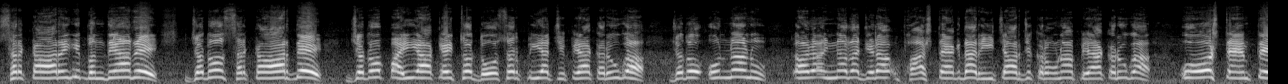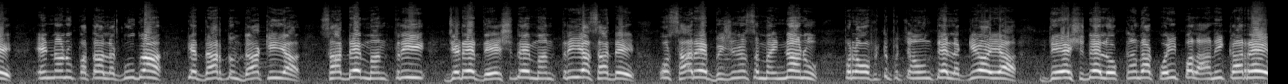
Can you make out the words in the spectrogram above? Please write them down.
ਸਰਕਾਰੀ ਬੰਦਿਆਂ ਦੇ, ਜਦੋਂ ਸਰਕਾਰ ਦੇ, ਜਦੋਂ ਭਾਈ ਆ ਕੇ ਇੱਥੋਂ 200 ਰੁਪਿਆ ਚਿਪਿਆ ਕਰੂਗਾ, ਜਦੋਂ ਉਹਨਾਂ ਨੂੰ, ਔਰ ਇਹਨਾਂ ਦਾ ਜਿਹੜਾ ਫਾਸਟ ਟੈਗ ਦਾ ਰੀਚਾਰਜ ਕਰਾਉਣਾ ਪਿਆ ਕਰੂਗਾ ਉਸ ਟਾਈਮ ਤੇ ਇਹਨਾਂ ਨੂੰ ਪਤਾ ਲੱਗੂਗਾ ਕਿ ਦਰਦ ਹੁੰਦਾ ਕੀ ਆ। ਸਾਡੇ ਮੰਤਰੀ, ਜਿਹੜੇ ਦੇਸ਼ ਦੇ ਮੰਤਰੀ ਆ ਸਾਡੇ, ਉਹ ਸਾਰੇ ਬਿਜ਼ਨਸਮੈਨਾਂ ਨੂੰ ਪ੍ਰੋਫਿਟ ਪਹੁੰਚਾਉਣ ਤੇ ਲੱਗੇ ਹੋਏ ਆ। ਦੇਸ਼ ਦੇ ਲੋਕਾਂ ਦਾ ਕੋਈ ਭਲਾ ਨਹੀਂ ਕਰ ਰਹੇ।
